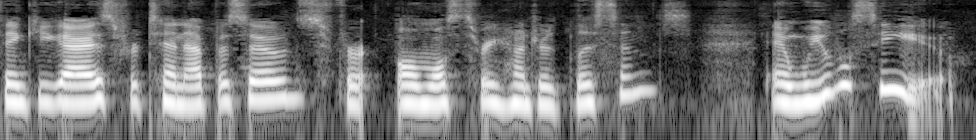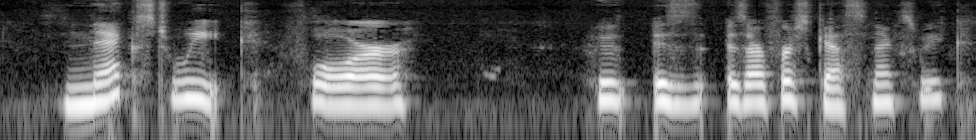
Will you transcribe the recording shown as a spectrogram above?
thank you guys for 10 episodes, for almost 300 listens. And we will see you next week for who is is our first guest next week?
